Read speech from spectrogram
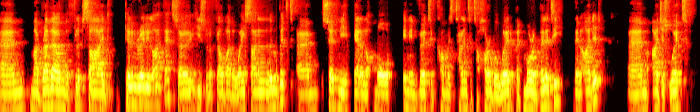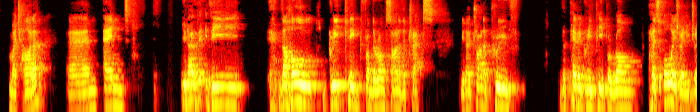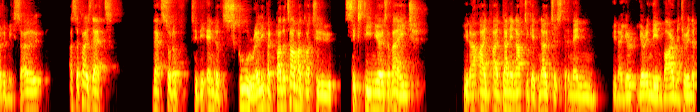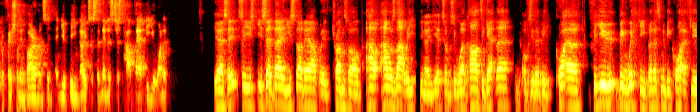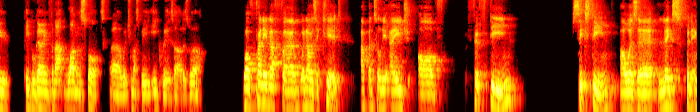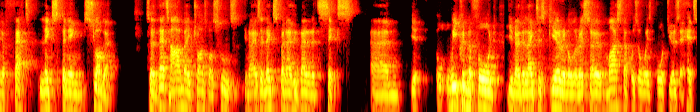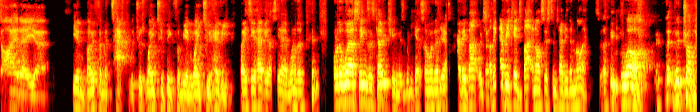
Um, my brother, on the flip side, didn't really like that, so he sort of fell by the wayside a little bit. Um, certainly, he had a lot more in inverted commas, talent, it's a horrible word, but more ability than I did. Um, I just worked much harder. Um, and, you know, the, the, the whole Greek kid from the wrong side of the tracks, you know, trying to prove the pedigree people wrong has always really driven me. So I suppose that that's sort of to the end of school, really. But by the time I got to 16 years of age, you know, I'd, I'd done enough to get noticed, and then you know, you're you're in the environment, you're in the professional environments, and, and you're being noticed, and then it's just how badly you want it. Yeah, so, so you, you said there you started out with Transvaal. How how was that? We you know you had to obviously work hard to get there. Obviously there'd be quite a for you being wicketkeeper. There's going to be quite a few people going for that one spot, uh, which must be equally as hard as well. Well, funny enough, uh, when I was a kid, up until the age of fifteen, 16, I was a leg spinning, a fat leg spinning slogger. So that's how I made Transvaal schools. You know, as a leg spinner who batted at six, um, it, we couldn't afford, you know, the latest gear and all the rest. So my stuff was always bought years ahead. So I had a uh, Ian Botham attack, which was way too big for me and way too heavy. Way too heavy. That's yeah. One of the one of the worst things as coaching is when you get someone with a yeah. heavy bat, which I think every kid's bat in our system's heavier than mine. So. Well, the, the, trouble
